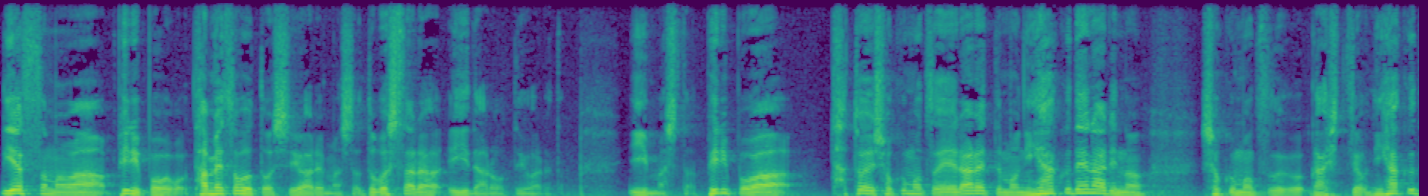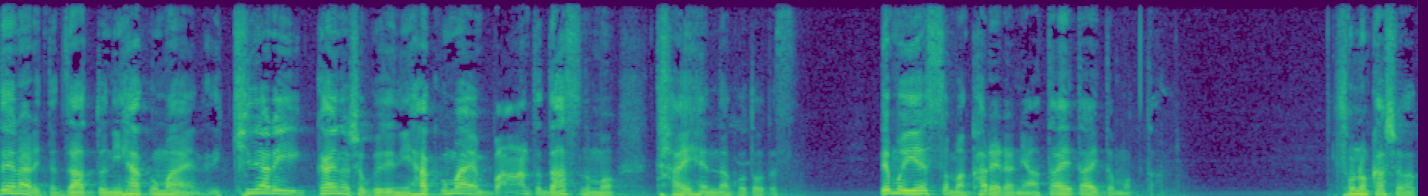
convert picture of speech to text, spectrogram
イエス様はピリポを試そうとして言われました。どうしたらいいだろうと言われた。言いました。ピリポはたとえ食物を得られても200デナリの食物が必要。200デナリってざっと200万円。いきなり1回の食事で200万円バーンと出すのも大変なことです。でもイエス様は彼らに与えたいと思った。その箇所が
